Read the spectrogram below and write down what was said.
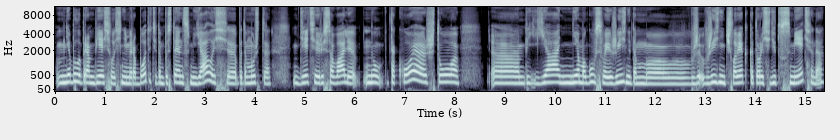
мне было прям весело с ними работать. Я там постоянно смеялась, э, потому что дети рисовали, ну, такое, что я не могу в своей жизни, там, э, в жизни человека, который сидит в смете, да,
